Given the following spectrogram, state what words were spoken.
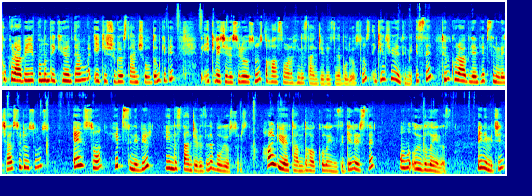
Bu kurabiye yapımında iki yöntem var. İlki şu göstermiş olduğum gibi ilk reçeli sürüyorsunuz. Daha sonra Hindistan cevizini buluyorsunuz. İkinci yöntemi ise tüm kurabiyelerin hepsini reçel sürüyorsunuz. En son hepsini bir Hindistan cevizini buluyorsunuz. Hangi yöntem daha kolayınıza gelirse onu uygulayınız. Benim için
